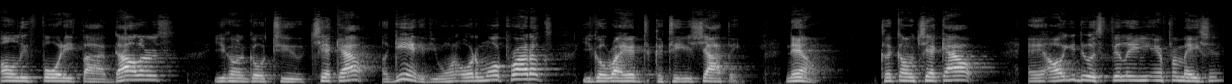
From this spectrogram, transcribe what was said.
only $45. You're going to go to checkout. Again, if you want to order more products, you go right here to continue shopping. Now, click on checkout, and all you do is fill in your information.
